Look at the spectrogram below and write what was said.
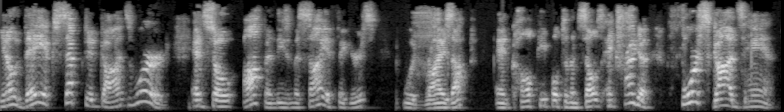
You know, they accepted God's word. And so often these Messiah figures would rise up and call people to themselves and try to force God's hand.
